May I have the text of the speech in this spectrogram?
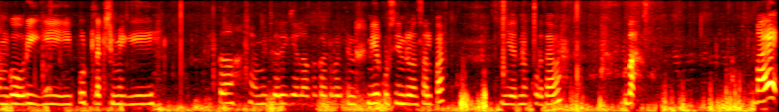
ನಮ್ಮ ಗೌರಿಗೆ ಪುಟ್ಟ ಲಕ್ಷ್ಮಿಗೆ ಎಮ್ಮಿ ಕರಿಗೆ ಎಲ್ಲ ಕಟ್ಟು ಬರ್ತೀನಿ ರೀ. ನೀರು ಕುಡ್ಸೀನಿ ರೀ ಒಂದು ಸ್ವಲ್ಪ. ನೀರನ್ನು ಕುಡ್ದಾವ. ಬಾ. ಬಾಯ್.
